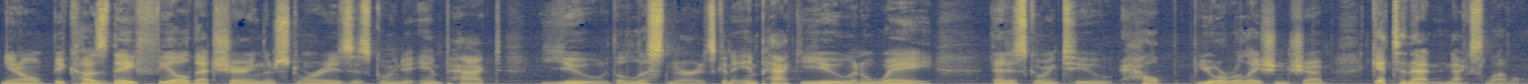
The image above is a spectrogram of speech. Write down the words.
you know, because they feel that sharing their stories is going to impact you, the listener. It's going to impact you in a way that is going to help your relationship get to that next level.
